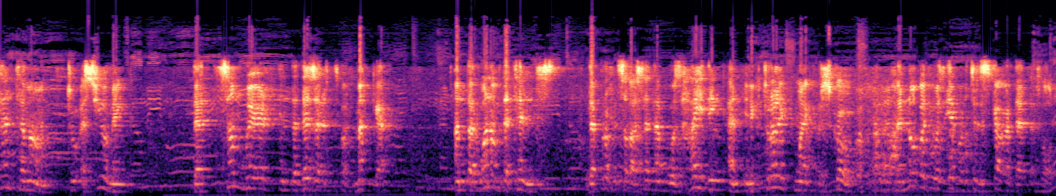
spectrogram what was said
tantamount to assuming that somewhere in the desert of Mecca, under one of the tents, the Prophet ﷺ was hiding an electronic microscope and nobody was able to discover that at all.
